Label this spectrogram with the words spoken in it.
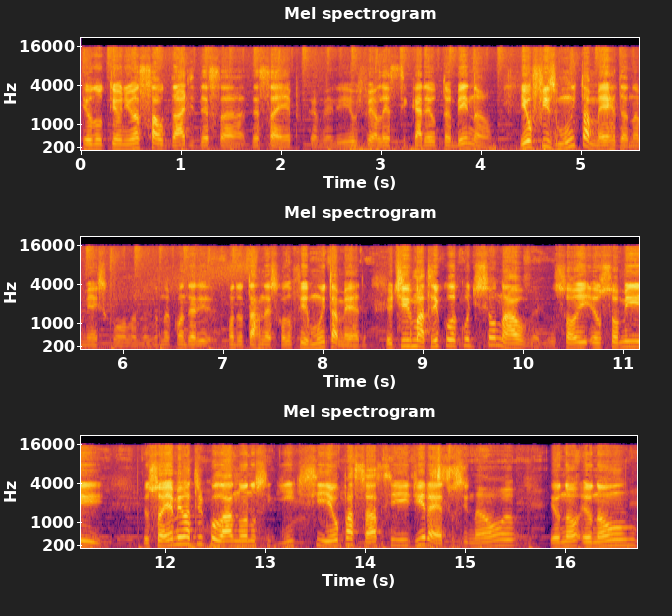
eu não tenho nenhuma saudade dessa, dessa época, velho. Eu falei assim, cara, eu também não. Eu fiz muita merda na minha escola, velho. Quando- quando eu tava na escola, eu fiz muita merda. Eu tive matrícula condicional, velho. Eu só, eu só me. Eu só ia me matricular no ano seguinte se eu passasse direto, senão eu não, eu não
